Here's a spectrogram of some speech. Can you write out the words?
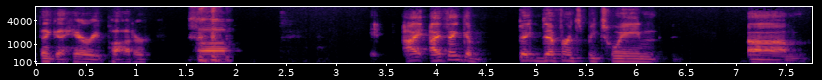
I think of Harry Potter. Um, I, I think a big difference between um,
